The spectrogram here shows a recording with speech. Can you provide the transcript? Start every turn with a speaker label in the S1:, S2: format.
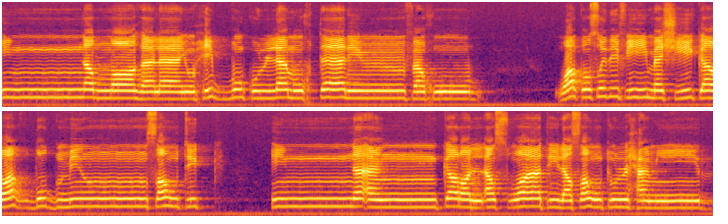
S1: إن الله لا يحب كل مختال فخور. واقصد في مشيك واغضض من صوتك. إن أنكر الأصوات لصوت الحمير.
